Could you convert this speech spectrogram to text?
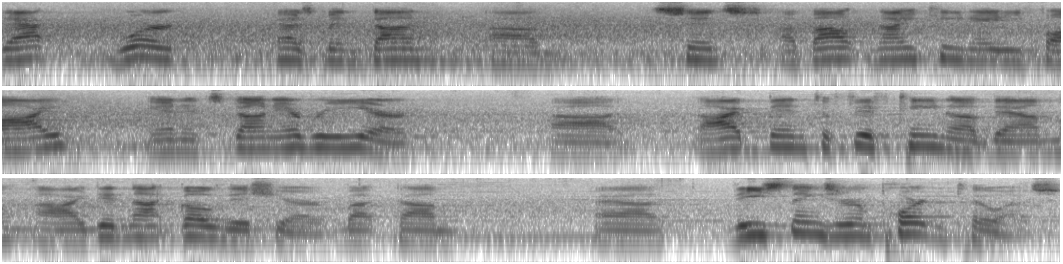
that work has been done um, since about 1985 and it's done every year. Uh, I've been to 15 of them. I did not go this year, but um, uh, these things are important to us.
